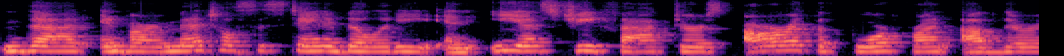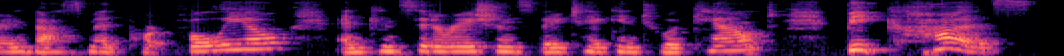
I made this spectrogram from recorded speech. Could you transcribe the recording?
that environmental sustainability and ESG factors are at the forefront of their investment portfolio and considerations they take into account because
